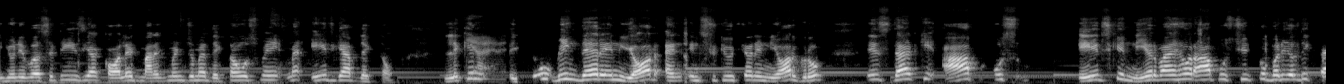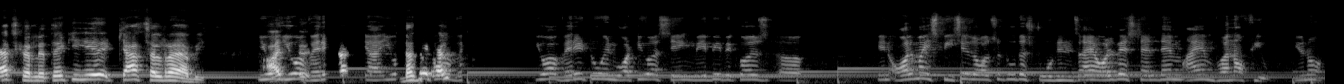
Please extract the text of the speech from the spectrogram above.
यूनिवर्सिटीज या कॉलेज मैनेजमेंट जो मैं देखता हूँ उसमें मैं एज गैप देखता हूँ। लेकिन you being there in your and institution in your group is that कि आप उस एज के नियर बाय हैं और आप उस चीज़ को बड़ी जल्दी कैच कर लेते हैं कि ये क्या चल रहा है अभी। You I- you are very yeah you does that you are help? in what you are saying maybe because uh, in all my speeches also to the students i always tell them i am one of you you know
